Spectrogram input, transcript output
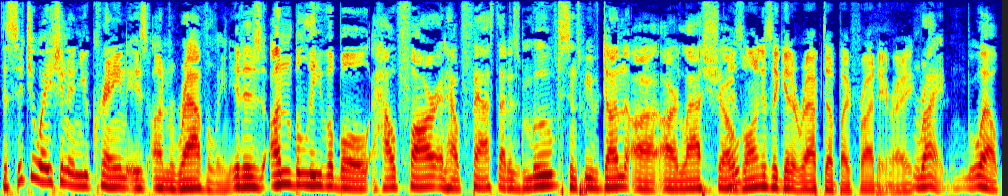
the situation in Ukraine is unraveling. It is unbelievable how far and how fast that has moved since we've done uh, our last show. As long as they get it wrapped up by Friday, right? Right. Well,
